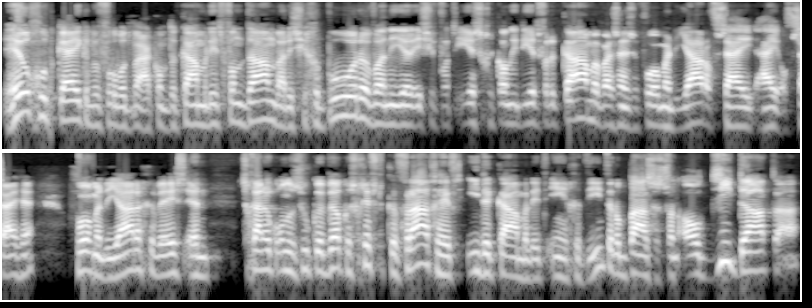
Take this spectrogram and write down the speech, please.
heel goed kijken, bijvoorbeeld waar komt de Kamerlid vandaan, waar is hij geboren, wanneer is hij voor het eerst gekandideerd voor de Kamer, waar zijn ze vormende jaren of zij, hij of zij, hè, vormende jaren geweest. En ze gaan ook onderzoeken welke schriftelijke vragen heeft ieder Kamerlid ingediend. En op basis van al die data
